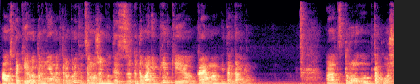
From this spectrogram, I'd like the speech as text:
А ось такі роторні електробритви це може бути з додаванням пінки, крема і так далі. Тому також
